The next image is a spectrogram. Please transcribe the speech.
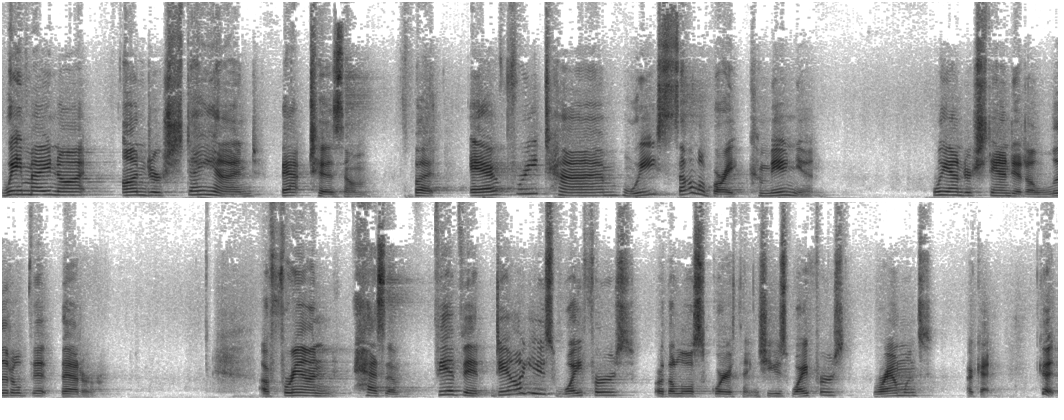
We may not understand baptism, but every time we celebrate communion, we understand it a little bit better. A friend has a vivid, do y'all use wafers or the little square things? You use wafers, round ones? Okay, good.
